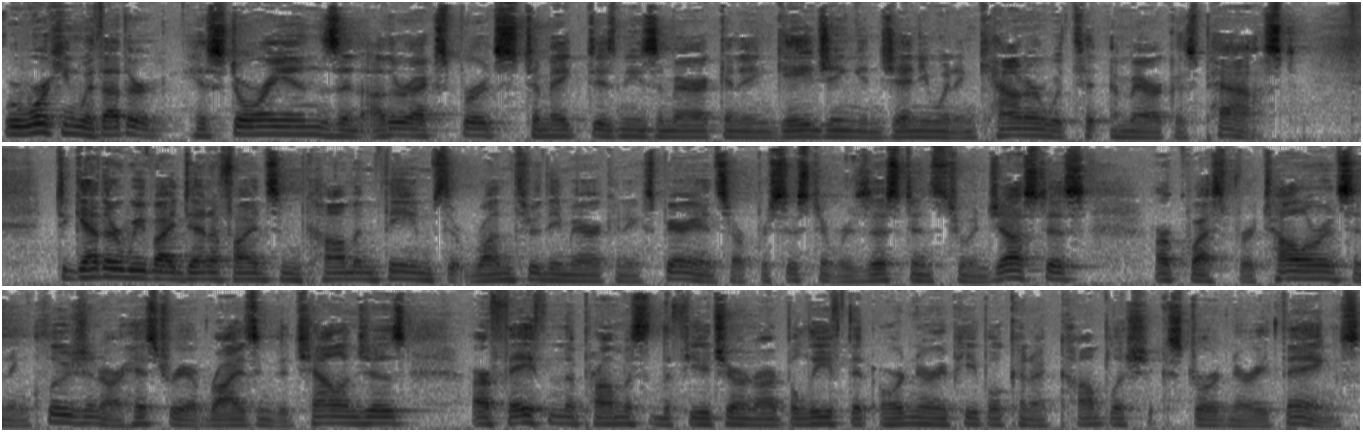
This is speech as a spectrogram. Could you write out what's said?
We're working with other historians and other experts to make Disney's American an engaging and genuine encounter with America's past. Together, we've identified some common themes that run through the American experience our persistent resistance to injustice, our quest for tolerance and inclusion, our history of rising to challenges, our faith in the promise of the future, and our belief that ordinary people can accomplish extraordinary things.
